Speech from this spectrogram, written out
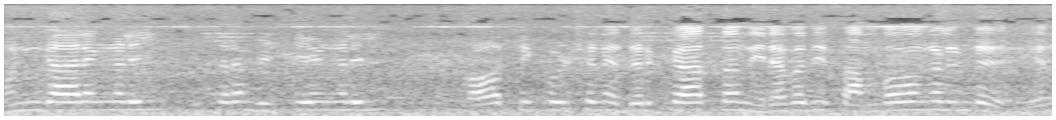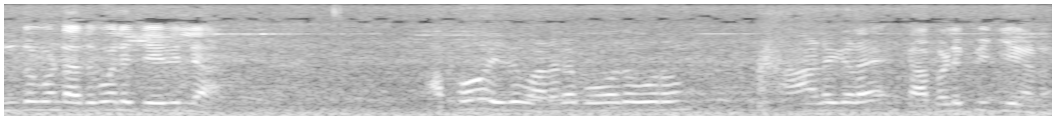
മുൻകാലങ്ങളിൽ ഇത്തരം വിഷയങ്ങളിൽ പ്രോസിക്യൂഷൻ എതിർക്കാത്ത നിരവധി സംഭവങ്ങളുണ്ട്. എന്തുകൊണ്ട് അതുപോലെ ചെയ്തില്ല? അപ്പോൾ ഇത് വളരെ ബോധപൂർവം ആളുകളെ കബളിപ്പിക്കുകയാണ്.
